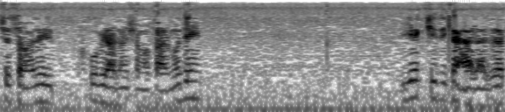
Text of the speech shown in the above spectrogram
چه سوالی خوبی الان شما فرمودین. یک چیزی که علازت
